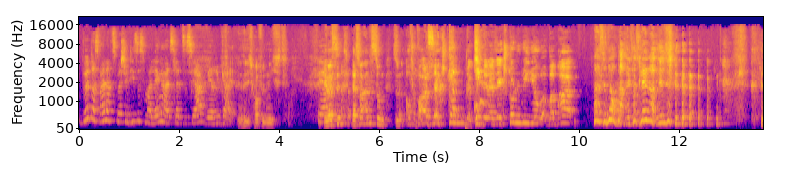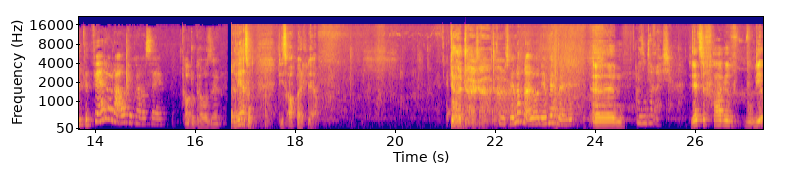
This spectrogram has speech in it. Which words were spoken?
Wird das Weihnachtsspecial dieses Mal länger als letztes Jahr? Wäre geil. Ich hoffe nicht. Ey, weißt du, Achso. das war alles so ein, so ein Aufwand. War sechs Stunden, wer guckt in ein sechs Stunden Video? Machst du noch mal, als es länger ist? Pferde- oder Autokarussell? Autokarussell. Leer ist und die ist auch bald leer. Dö, dö, dö, dö. Müssen wir noch eine andere nehmen? Wir haben ja genug. Ähm, Wir sind ja reich. die letzte Frage, die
